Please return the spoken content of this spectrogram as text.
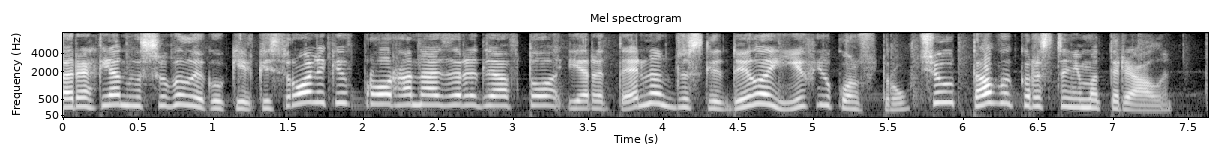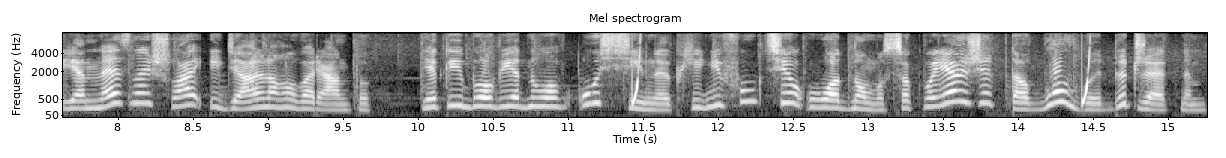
Переглянувши велику кількість роликів про органайзери для авто, я ретельно дослідила їхню конструкцію та використані матеріали. Я не знайшла ідеального варіанту, який би об'єднував усі необхідні функції у одному саквояжі та був би бюджетним.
